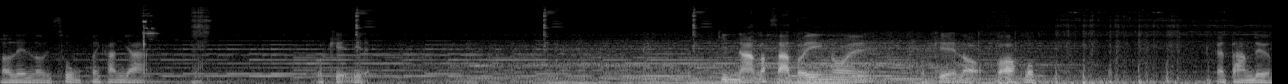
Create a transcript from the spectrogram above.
เราเล่นเราซุ่มค่อนข้างยาก โอเคนี่แหละกินน้ำรักษาตัวเองหน่อย โอเคเราก็ออกรบกันตามเดิม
